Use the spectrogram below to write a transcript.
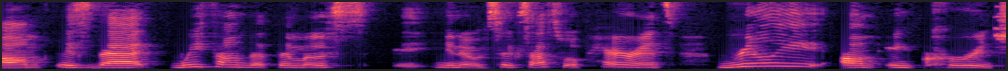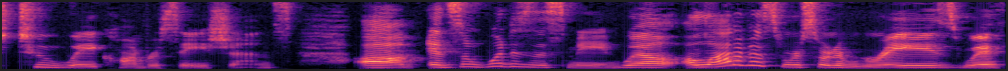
um, is that we found that the most, you know, successful parents really um, encourage two-way conversations. Um, and so, what does this mean? Well, a lot of us were sort of raised with,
